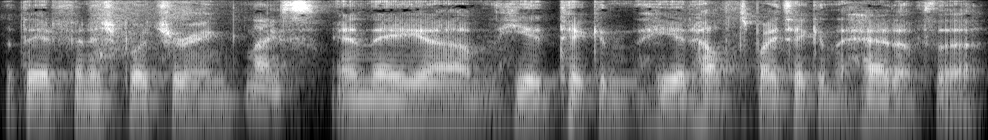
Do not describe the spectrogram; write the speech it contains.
that they had finished butchering. Nice. And they, um, he had taken, he had helped by taking the head of the,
